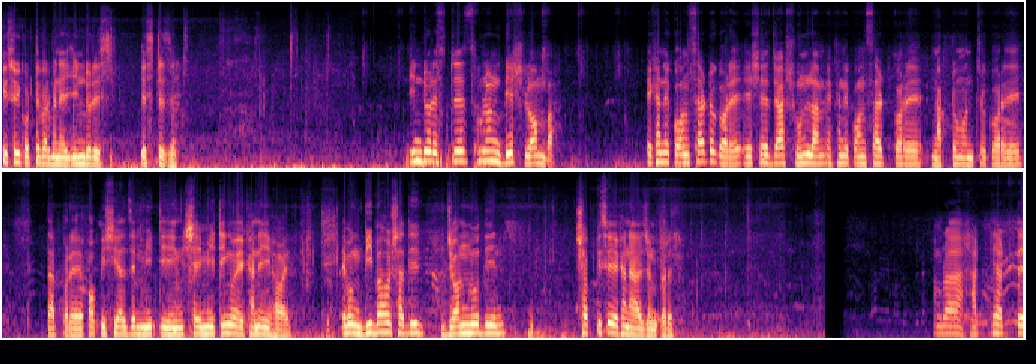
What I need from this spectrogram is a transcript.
কিছুই করতে পারবেন এই ইনডোর স্টেজে ইনডোর স্টেজগুলো বেশ লম্বা। এখানে কনসার্টও করে, এসে যা শুনলাম, এখানে কনসার্ট করে, নাট্যমঞ্চ করে, তারপরে অফিসিয়াল যে মিটিং সেই মিটিংও এখানেই হয়। এবং বিবাহ শাদী জন্মদিন সব কিছুই এখানে আয়োজন করে। আমরা হাঁটতে হাঁটতে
